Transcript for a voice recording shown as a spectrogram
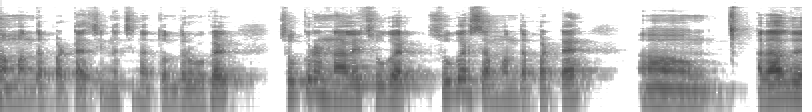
சம்பந்தப்பட்ட சின்ன சின்ன தொந்தரவுகள். சுக்கரனாலே சுகர் சுகர் சம்பந்தப்பட்ட அதாவது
